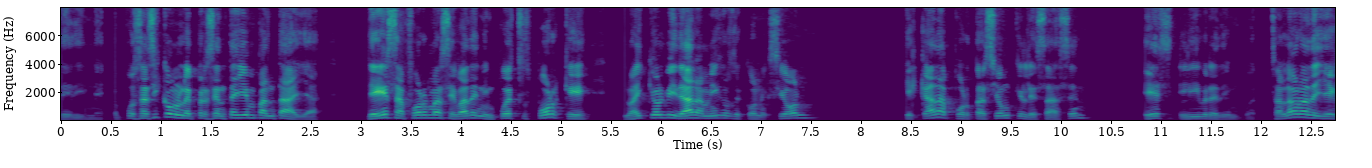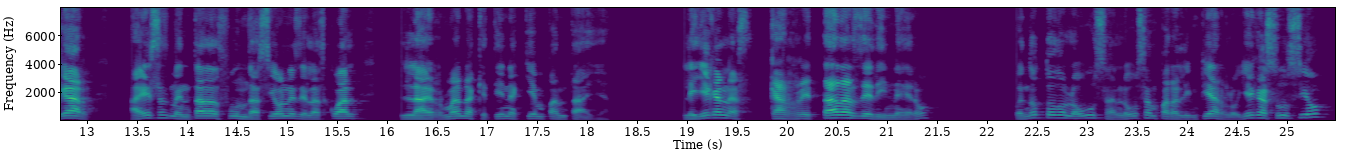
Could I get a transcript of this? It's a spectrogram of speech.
de dinero. Pues así como le presenté ahí en pantalla, de esa forma se evaden impuestos porque no hay que olvidar, amigos de conexión, que cada aportación que les hacen es libre de impuestos. A la hora de llegar a esas mentadas fundaciones de las cuales la hermana que tiene aquí en pantalla, le llegan las carretadas de dinero, pues no todo lo usan, lo usan para limpiarlo. Llega sucio,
